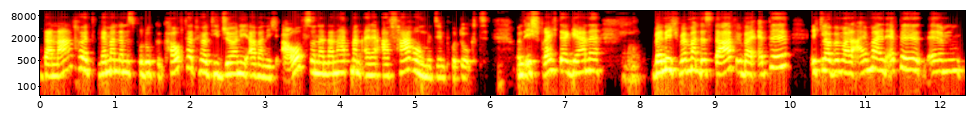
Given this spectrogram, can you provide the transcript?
danach hört, wenn man dann das Produkt gekauft hat, hört die Journey aber nicht auf, sondern dann hat man eine Erfahrung mit dem Produkt. Und ich spreche da gerne, wenn ich, wenn man das darf, über Apple. Ich glaube, wenn man einmal ein Apple ähm,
